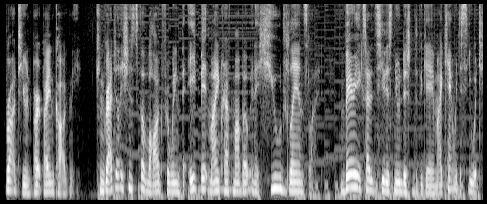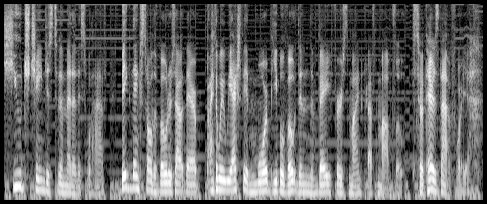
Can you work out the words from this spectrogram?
brought to you in part by Incogni. Congratulations to the log for winning the 8-bit Minecraft mob out in a huge landslide. Very excited to see this new addition to the game. I can't wait to see what huge changes to the meta this will have. Big thanks to all the voters out there. By the way, we actually had more people vote than in the very first Minecraft mob vote. So there's that for you.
